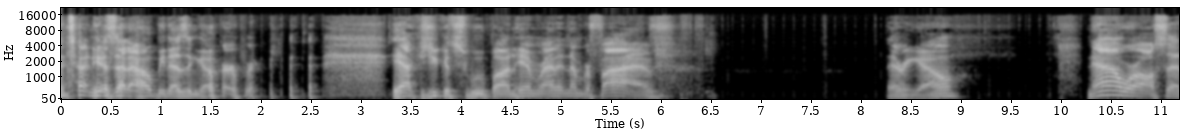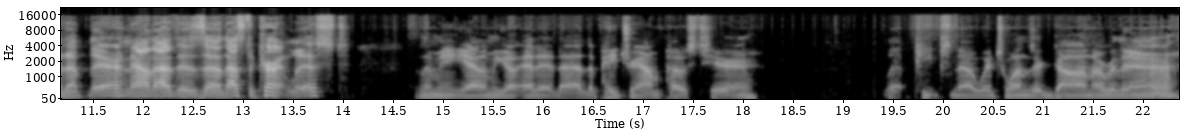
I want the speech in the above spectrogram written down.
Antonio said, I hope he doesn't go Herbert. yeah, because you could swoop on him right at number five. There we go. Now we're all set up there. Now that is uh, that's the current list. Let me yeah, let me go edit uh, the Patreon post here. Let peeps know which ones are gone over there.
